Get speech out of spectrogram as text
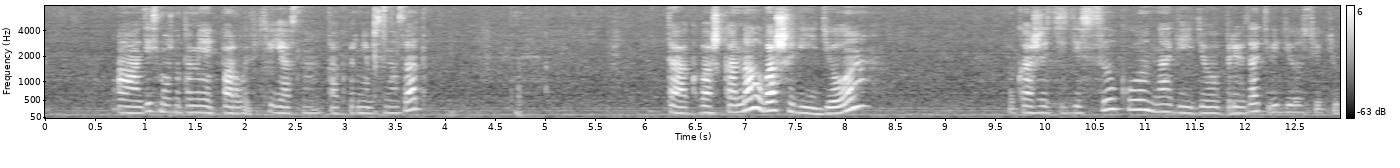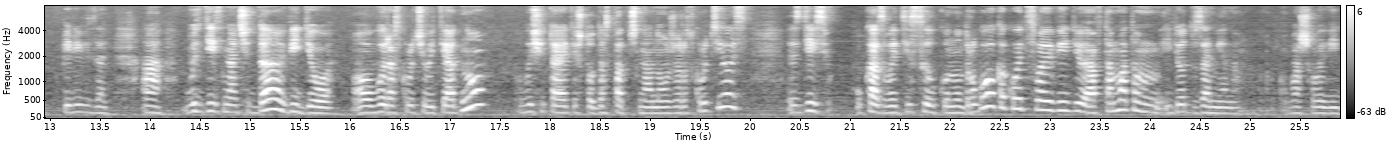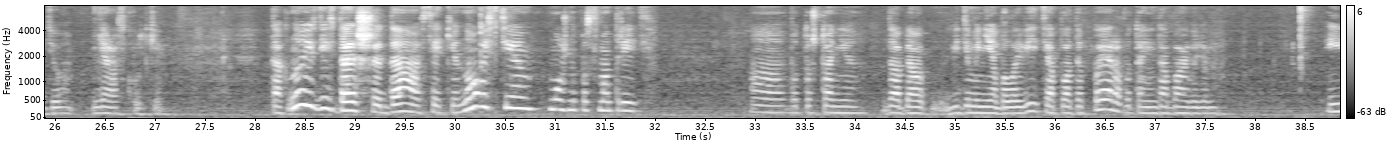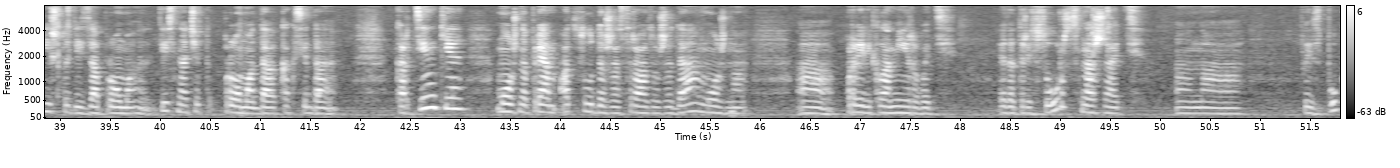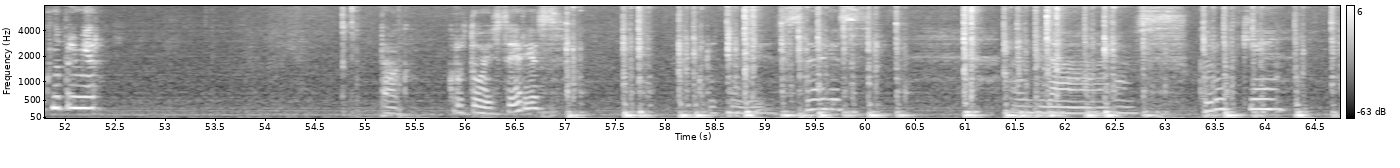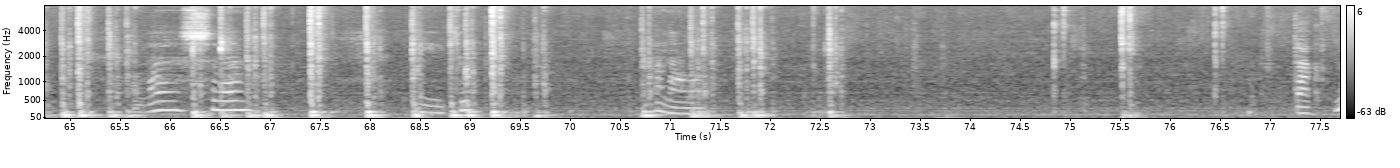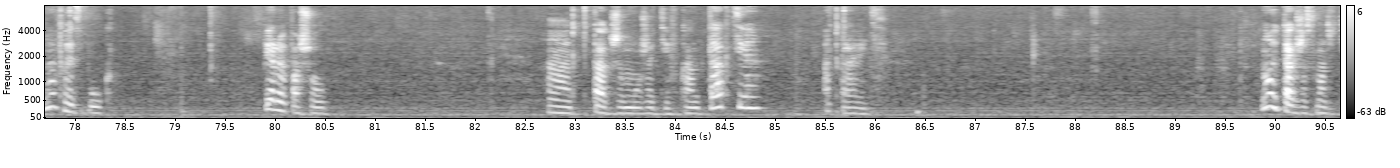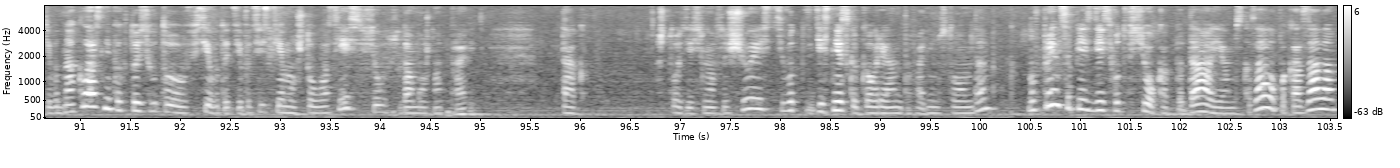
А, здесь можно поменять пароль. Все ясно. Так, вернемся назад. Так, ваш канал, ваше видео. Укажите здесь ссылку на видео. Привязать видео с YouTube. Перевязать. А, вот здесь, значит, да, видео а, вы раскручиваете одно. Вы считаете, что достаточно оно уже раскрутилось. Здесь указываете ссылку на другое какое-то свое видео. И автоматом идет замена вашего видео для раскрутки. Так, ну и здесь дальше, да, всякие новости можно посмотреть. А, вот то, что они, да, видимо, не было. Видите, оплата пэра, вот они добавили. И что здесь за промо? Здесь, значит, промо, да, как всегда, картинки. Можно прям отсюда же сразу же, да, можно прорекламировать этот ресурс, нажать а, на Facebook, например. Так, крутой сервис. Facebook. Первый пошел. А, также можете ВКонтакте отправить. Ну и также смотрите в Одноклассниках, то есть вот э, все вот эти вот системы, что у вас есть, все сюда можно отправить. Так, что здесь у нас еще есть? Вот здесь несколько вариантов, одним словом, да. Ну, в принципе, здесь вот все, как бы, да, я вам сказала, показала.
